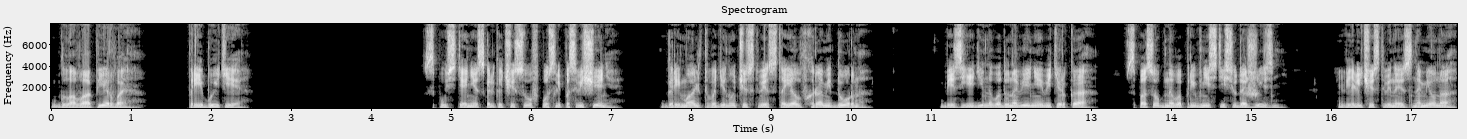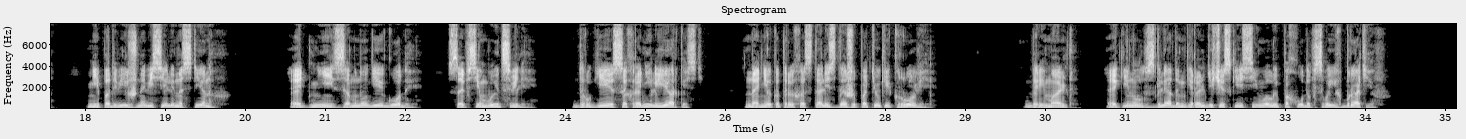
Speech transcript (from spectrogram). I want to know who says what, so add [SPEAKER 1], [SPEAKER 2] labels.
[SPEAKER 1] Глава первая. Прибытие. Спустя несколько часов после посвящения Гримальд в одиночестве стоял в храме Дорна. Без единого дуновения ветерка, способного привнести сюда жизнь, величественные знамена неподвижно висели на стенах. Одни за многие годы совсем выцвели, другие сохранили яркость, на некоторых остались даже потеки крови. Гримальд окинул взглядом геральдические символы походов своих братьев.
